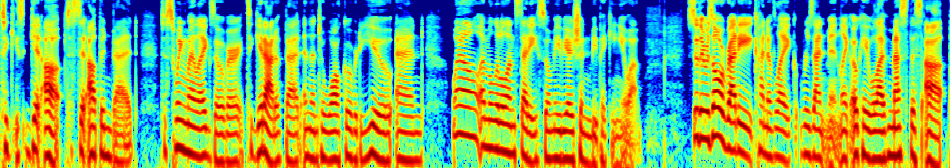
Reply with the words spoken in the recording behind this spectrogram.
to get up to sit up in bed to swing my legs over to get out of bed and then to walk over to you and well i'm a little unsteady so maybe i shouldn't be picking you up. So there was already kind of like resentment like okay well i've messed this up.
